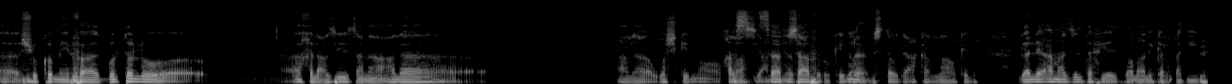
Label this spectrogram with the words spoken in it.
آه، شكمي فقلت له آه، أخي العزيز أنا على على وشك إنه خلاص يعني سافر. مسافر وكذا نعم. وبستودعك الله وكذا قال لي اما زلت في ضلالك القديم.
